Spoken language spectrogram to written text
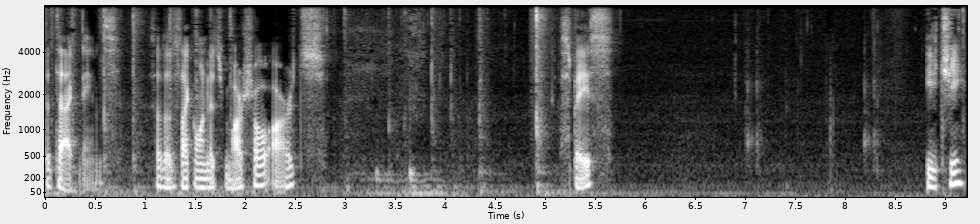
the tag names. So the second one is martial arts. space Ecchi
